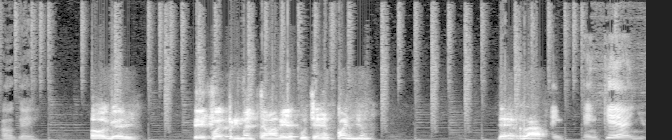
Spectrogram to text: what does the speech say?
Ok. Ok. Y fue el primer tema que yo escuché en español. De rap. ¿En, qué año?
